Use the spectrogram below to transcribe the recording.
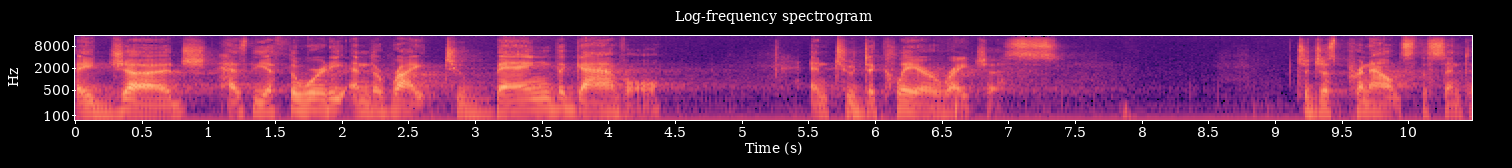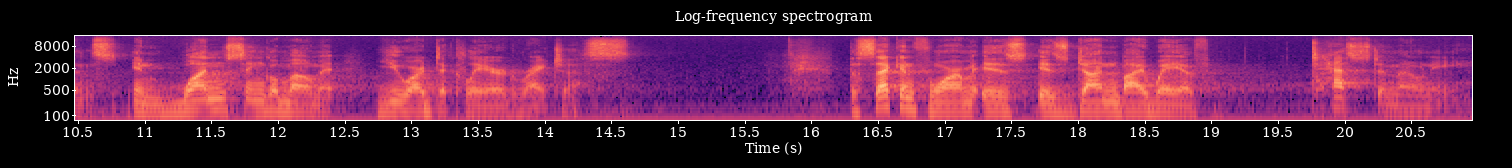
a judge has the authority and the right to bang the gavel and to declare righteous to just pronounce the sentence. In one single moment, you are declared righteous. The second form is, is done by way of testimony.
